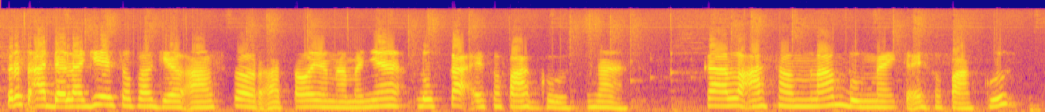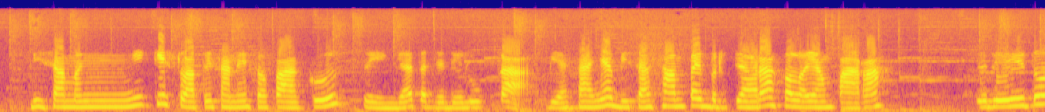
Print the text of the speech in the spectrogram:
Terus ada lagi esophageal ulcer atau yang namanya luka esofagus. Nah, kalau asam lambung naik ke esofagus bisa mengikis lapisan esofagus sehingga terjadi luka. Biasanya bisa sampai berdarah kalau yang parah. Jadi itu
